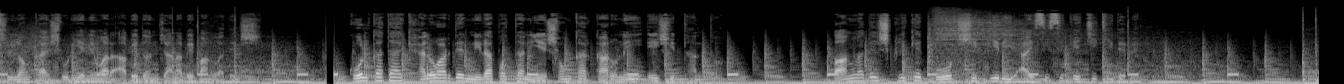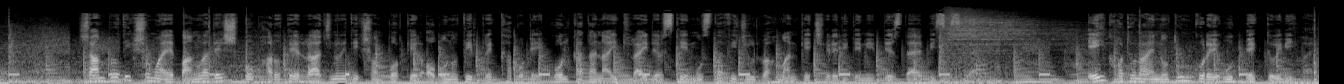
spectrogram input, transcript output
শ্রীলঙ্কায় সরিয়ে নেওয়ার আবেদন জানাবে বাংলাদেশ। কলকাতায় খেলোয়াড়দের নিরাপত্তা নিয়ে শঙ্কার কারণেই এই সিদ্ধান্ত। বাংলাদেশ ক্রিকেট বোর্ড শিগগিরই আইসিসিকে চিঠি দেবে। সাম্প্রতিক সময়ে বাংলাদেশ ও ভারতের রাজনৈতিক সম্পর্কের অবনতির প্রেক্ষাপটে কলকাতা নাইট রাইডার্সকে মুস্তাফিজুর রহমানকে ছেড়ে দিতে নির্দেশ দেয় বিসিসিআই। এই ঘটনায় নতুন করে উদ্বেগ তৈরি হয়।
